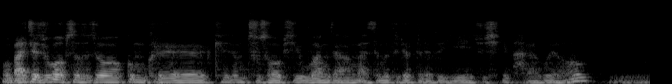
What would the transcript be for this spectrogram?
뭐 말재주가 없어서 조금 그렇게 좀 두서없이 우왕좌왕 말씀을 드렸더라도 이해해 주시기 바라고요. 음,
